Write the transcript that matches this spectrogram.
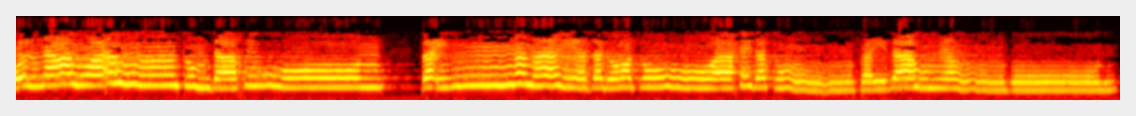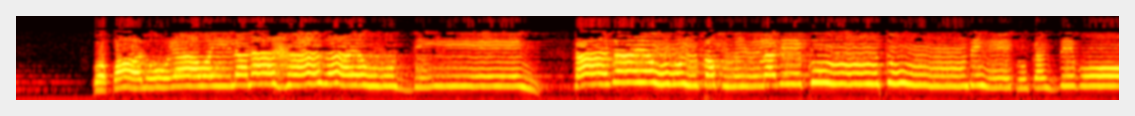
قل نعم وأنتم داخرون. فإنما هي زجرة واحدة فإذا هم ينظرون. وقالوا يا ويلنا هذا يوم الدين. هذا يوم الفصل الذي كنتم به تكذبون.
